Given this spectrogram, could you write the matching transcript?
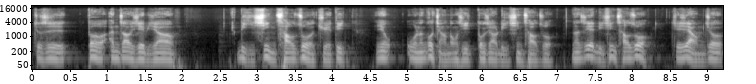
就是都有按照一些比较理性操作的决定，因为我能够讲的东西都叫理性操作。那这些理性操作，接下来我们就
